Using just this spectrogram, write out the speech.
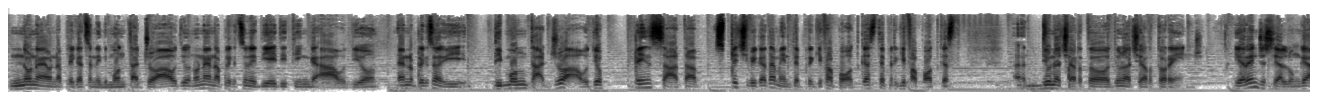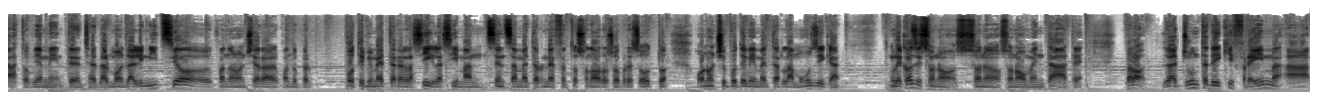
Non è un'applicazione di montaggio audio, non è un'applicazione di editing audio, è un'applicazione di, di montaggio audio pensata specificatamente per chi fa podcast e per chi fa podcast eh, di, una certo, certo range. Il range si è allungato ovviamente, cioè dal, dall'inizio quando, non c'era, quando per, potevi mettere la sigla, sì, ma senza mettere un effetto sonoro sopra e sotto, o non ci potevi mettere la musica, le cose sono, sono, sono aumentate. Però l'aggiunta dei keyframe ha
